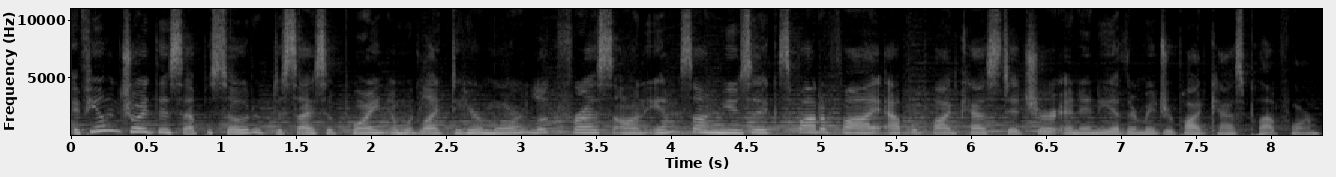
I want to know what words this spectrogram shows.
If you enjoyed this episode of Decisive Point and would like to hear more, look for us on Amazon Music, Spotify, Apple Podcast, Stitcher, and any other major podcast platform.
